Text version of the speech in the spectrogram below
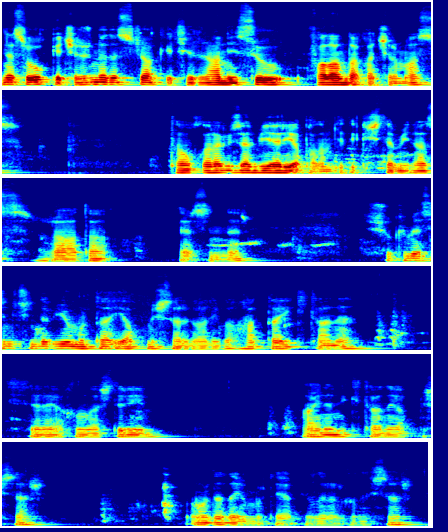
ne soğuk geçirir ne de sıcak geçirir. Hani su falan da kaçırmaz. Tavuklara güzel bir yer yapalım dedik işte biraz rahata versinler. Şu kümesin içinde bir yumurta yapmışlar galiba. Hatta iki tane. Sizlere yakınlaştırayım. Aynen iki tane yapmışlar. Orada da yumurta yapıyorlar arkadaşlar.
